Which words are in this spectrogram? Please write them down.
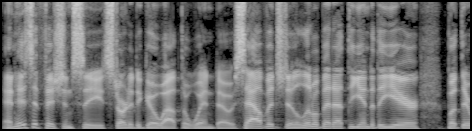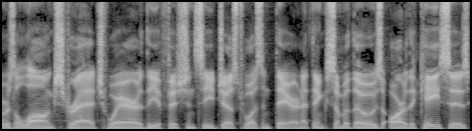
and his efficiency started to go out the window. Salvaged it a little bit at the end of the year, but there was a long stretch where the efficiency just wasn't there. And I think some of those are the cases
